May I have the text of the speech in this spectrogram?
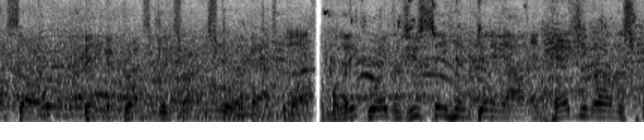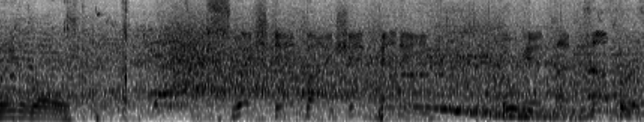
also being aggressively trying to score the basketball. Uh-huh. Malik Williams, you see him getting out and hedging on the screen and rolls. Switched in by Champagnie, who hit a number of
